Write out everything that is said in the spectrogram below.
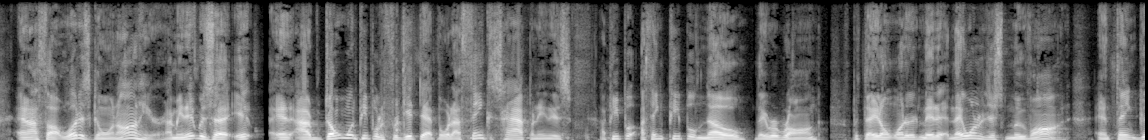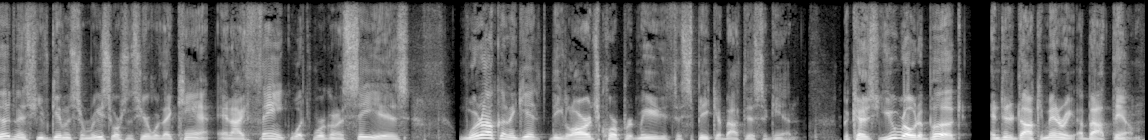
and I thought, what is going on here? I mean, it was a, it, and I don't want people to forget that. But what I think is happening is uh, people, I think people know they were wrong, but they don't want to admit it and they want to just move on. And thank goodness you've given some resources here where they can't. And I think what we're going to see is we're not going to get the large corporate media to speak about this again because you wrote a book and did a documentary about them.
